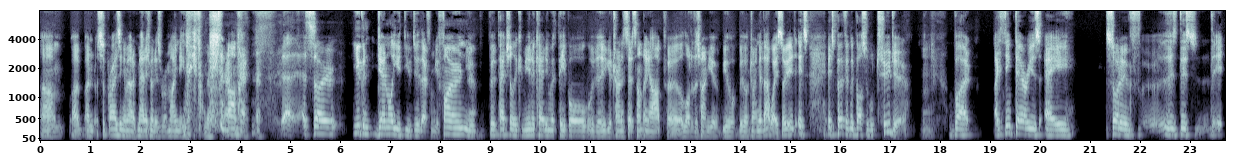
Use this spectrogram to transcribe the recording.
Um, a, a surprising amount of management is reminding people. Um, Uh, so you can generally you, you do that from your phone. Yeah. You're perpetually communicating with people. You're trying to set something up. Uh, a lot of the time, you you're, you're doing it that way. So it, it's it's perfectly possible to do, Mm. but I think there is a sort of uh, this this it,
